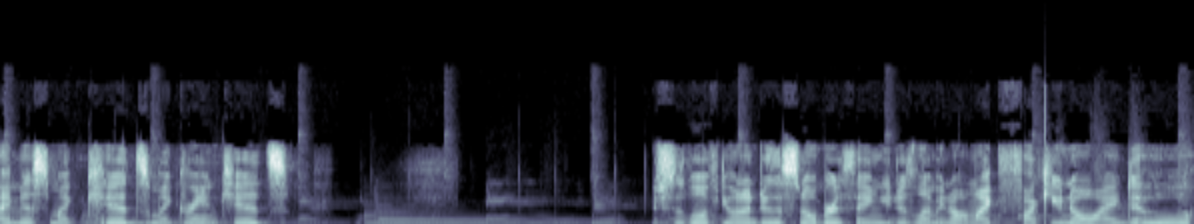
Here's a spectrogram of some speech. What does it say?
I miss my kids, my grandkids. She says, Well, if you want to do the snowbird thing, you just let me know. I'm like, Fuck, you know I do.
